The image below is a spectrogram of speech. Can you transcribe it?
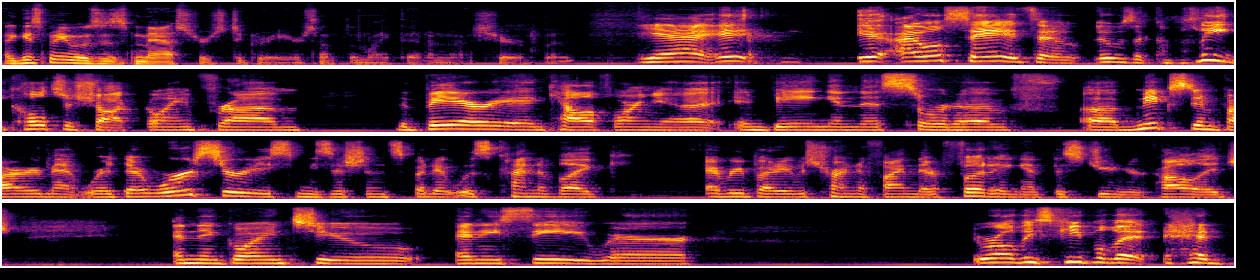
I guess maybe it was his master's degree or something like that. I'm not sure, but Yeah, it, it I will say it's a it was a complete culture shock going from the Bay Area in California and being in this sort of uh, mixed environment where there were serious musicians, but it was kind of like everybody was trying to find their footing at this junior college. And then going to NEC where there were all these people that had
